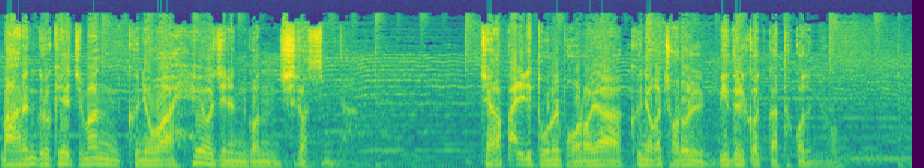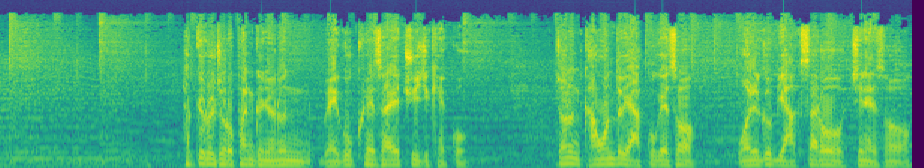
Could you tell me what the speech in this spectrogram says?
말은 그렇게 했지만 그녀와 헤어지는 건 싫었습니다. 제가 빨리 돈을 벌어야 그녀가 저를 믿을 것 같았거든요. 학교를 졸업한 그녀는 외국 회사에 취직했고, 저는 강원도 약국에서 월급 약사로 지내서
